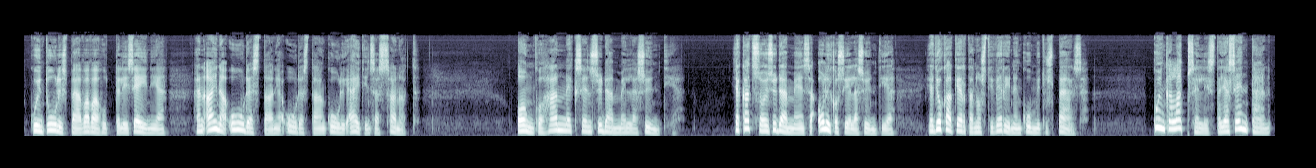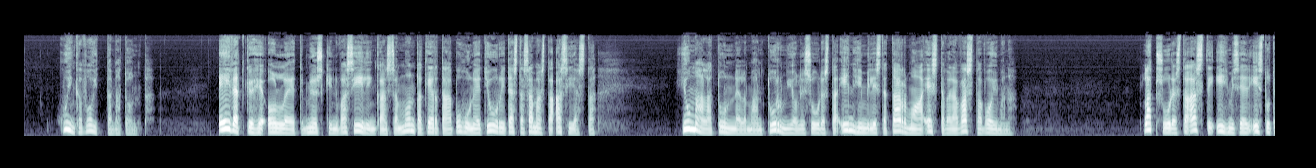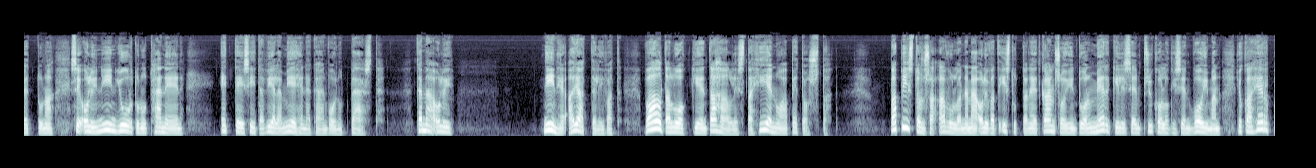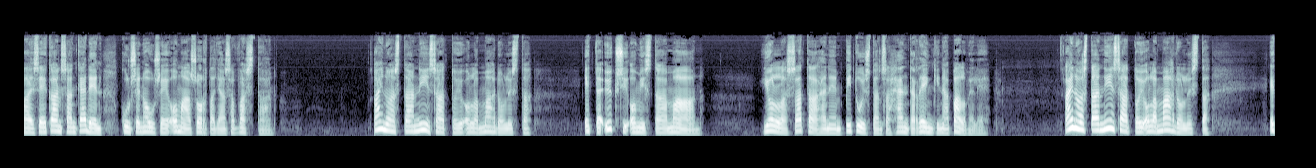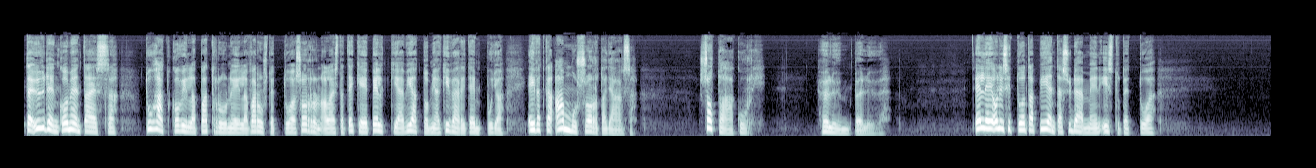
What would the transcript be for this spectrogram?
kuin tuulispää vavahutteli seiniä, hän aina uudestaan ja uudestaan kuuli äitinsä sanat. Onko Hanneksen sydämellä syntiä? Ja katsoi sydämeensä, oliko siellä syntiä, ja joka kerta nosti verinen kummitus päänsä. Kuinka lapsellista ja sentään kuinka voittamatonta. Eivätkö he olleet myöskin Vasilin kanssa monta kertaa puhuneet juuri tästä samasta asiasta, Jumala-tunnelman turmiollisuudesta inhimillistä tarmoa estävänä vastavoimana? Lapsuudesta asti ihmiseen istutettuna se oli niin juurtunut häneen, ettei siitä vielä miehenäkään voinut päästä. Tämä oli, niin he ajattelivat, valtaluokkien tahallista hienoa petosta. Papistonsa avulla nämä olivat istuttaneet kansoihin tuon merkillisen psykologisen voiman, joka herpaisee kansan käden, kun se nousee omaa sortajansa vastaan. Ainoastaan niin saattoi olla mahdollista, että yksi omistaa maan, jolla sata hänen pituistansa häntä renkinä palvelee. Ainoastaan niin saattoi olla mahdollista, että yhden komentaessa tuhat kovilla patruuneilla varustettua sorronalaista tekee pelkkiä viattomia kiväritemppuja, eivätkä ammu sortajaansa. Sotaa kuri. Hölynpölyä. Ellei olisi tuota pientä sydämeen istutettua,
